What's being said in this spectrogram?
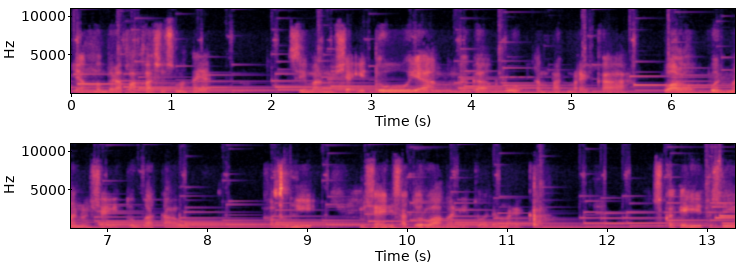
yang beberapa kasus mah kayak si manusia itu yang ngeganggu tempat mereka. Walaupun manusia itu nggak tahu kalau di misalnya di satu ruangan itu ada mereka. Suka kayak gitu sih.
